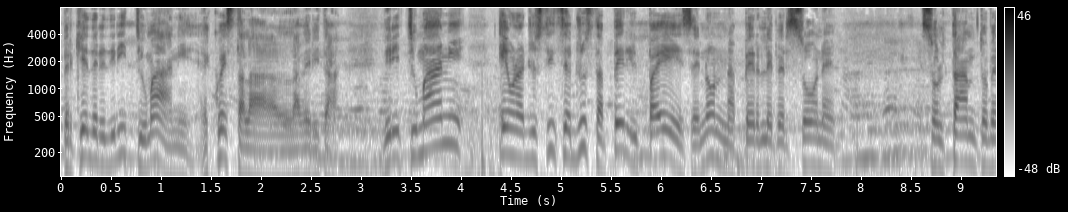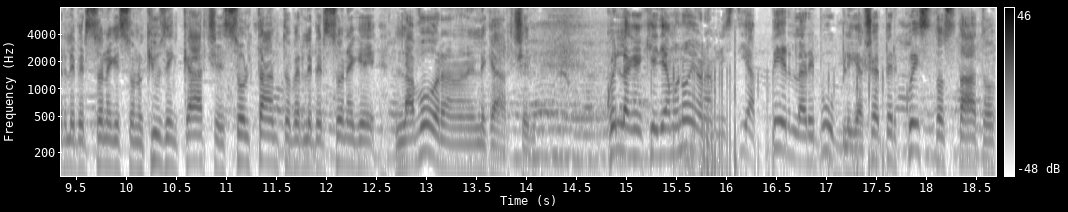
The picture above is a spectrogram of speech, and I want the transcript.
per chiedere diritti umani, e questa è la, la verità, diritti umani e una giustizia giusta per il Paese, non per le persone, soltanto per le persone che sono chiuse in carcere, soltanto per le persone che lavorano nelle carceri. Quella che chiediamo noi è un'amnistia per la Repubblica, cioè per questo Stato,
